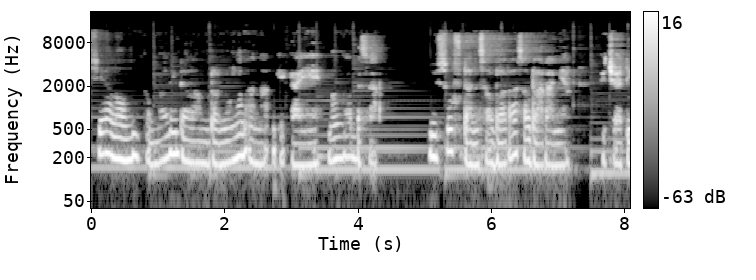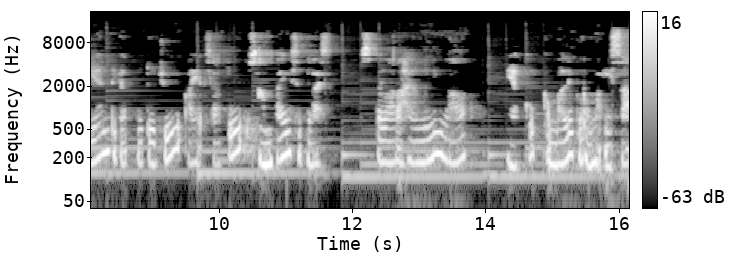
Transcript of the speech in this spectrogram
Shalom, kembali dalam renungan anak GKY Mangga Besar. Yusuf dan saudara-saudaranya. Kejadian 37 ayat 1 sampai 11. Setelah Rahel meninggal, Yakub kembali ke rumah Isa.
